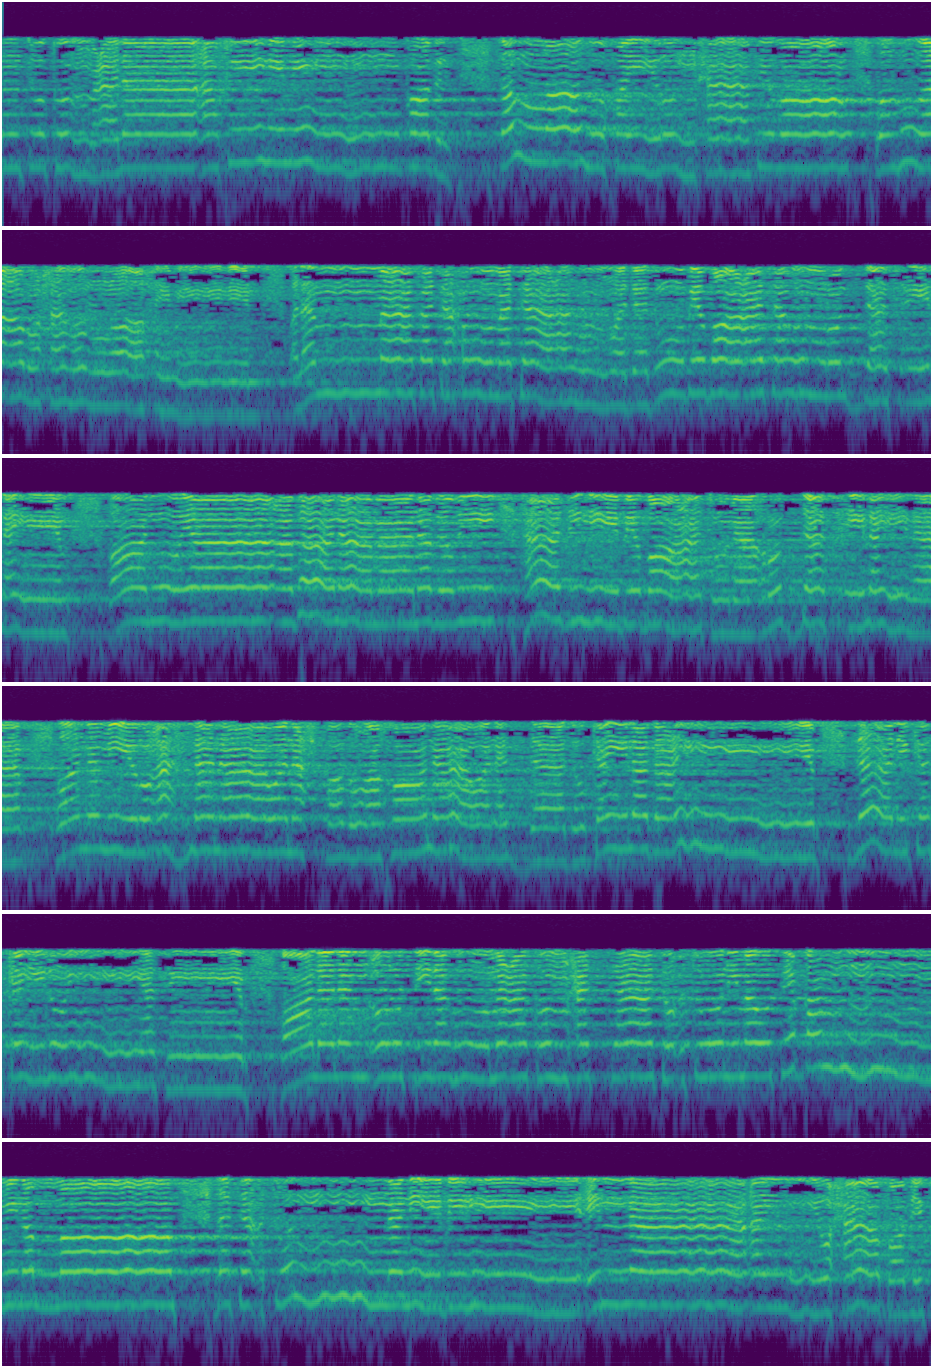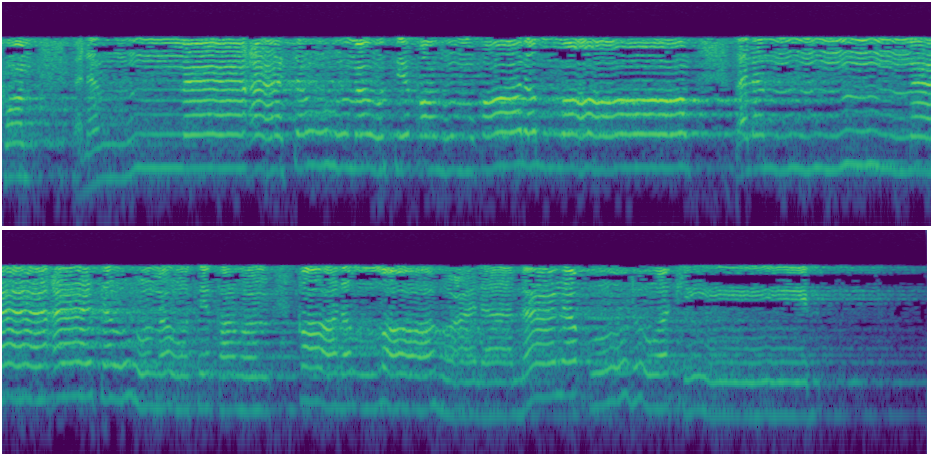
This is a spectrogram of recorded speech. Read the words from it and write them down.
أمنتكم على أخيه من قبل فالله خير حافظا وهو أرحم الراحمين. ولما فتحوا متاعهم وجدوا بضاعتهم ردت إليهم قالوا يا أبانا ما نبغي هذه بضاعتنا ردت إلينا ونمير أهلنا ونحفظ أخانا ونزداد كيل بعير. ذلك كيل يسير. قال لن أرسله معكم حتى تؤتون موثقا من الله لتأتنني به إلا يحاط بكم. فلما آتوه موثقهم قال الله. فلما آتوه موثقهم قال الله على ما نقول وكيل.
